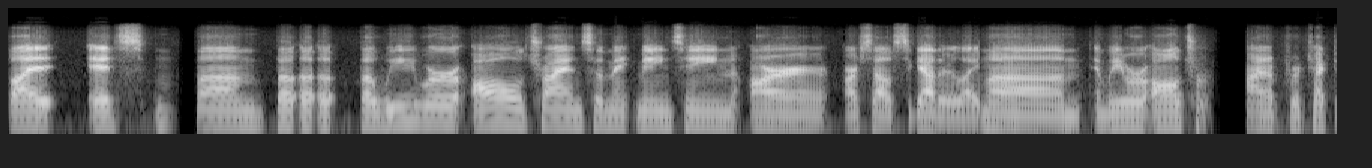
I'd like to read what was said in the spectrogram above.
but it's um but uh, uh but we were all trying to ma- maintain our ourselves together like um and we were all trying to protect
